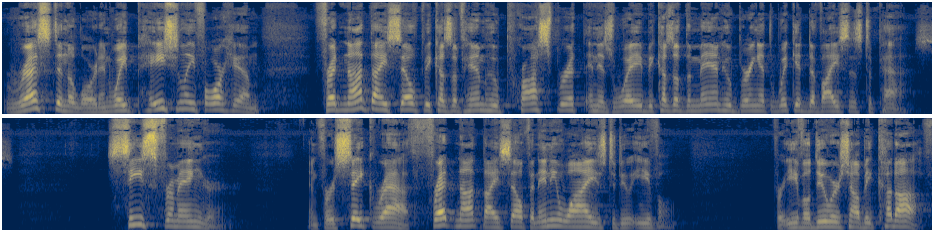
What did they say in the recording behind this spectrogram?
Rest in the Lord, and wait patiently for him. Fret not thyself because of him who prospereth in his way, because of the man who bringeth wicked devices to pass. Cease from anger and forsake wrath. Fret not thyself in any wise to do evil, for evildoers shall be cut off.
